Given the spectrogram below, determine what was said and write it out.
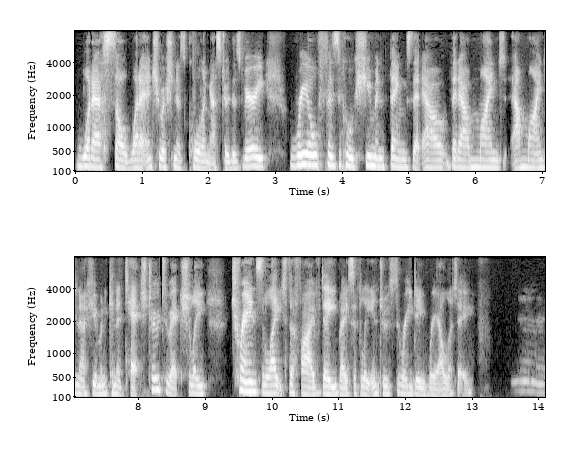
what our soul what our intuition is calling us to. There's very real physical human things that our that our mind our mind and our human can attach to to actually translate the 5d basically into 3d reality. Mm.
